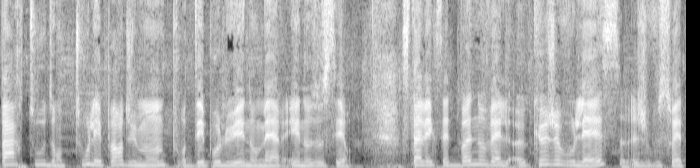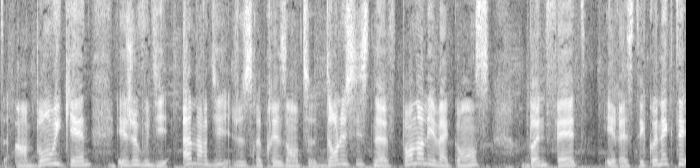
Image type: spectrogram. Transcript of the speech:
partout dans tous les ports du monde pour dépolluer nos mers et nos océans. C'est avec cette bonne nouvelle euh, que je vous laisse. Je vous souhaite un bon week-end et je vous dis à mardi, je serai présente dans le 6-9 pendant les vacances. Bonne fête et restez connectés.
